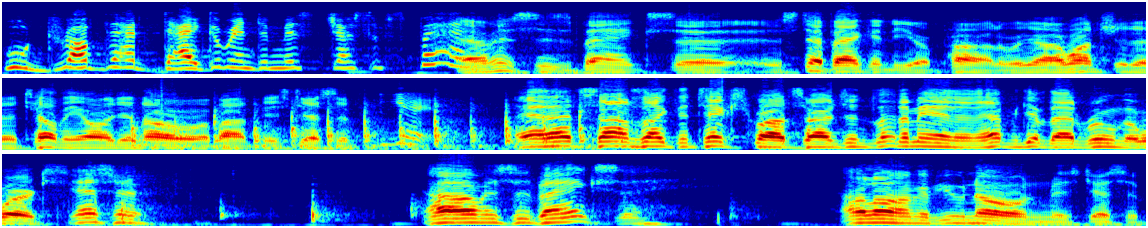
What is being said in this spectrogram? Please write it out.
who drubbed that dagger into Miss Jessup's back? Now, Mrs. Banks, uh, step back into your parlor, will you? I want you to tell me all you know about Miss Jessup. Yes. Yeah, that sounds like the tech squad, Sergeant. Let him in and have him give that room the works. Yes, sir. Now, Mrs. Banks, uh, how long have you known Miss Jessup?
